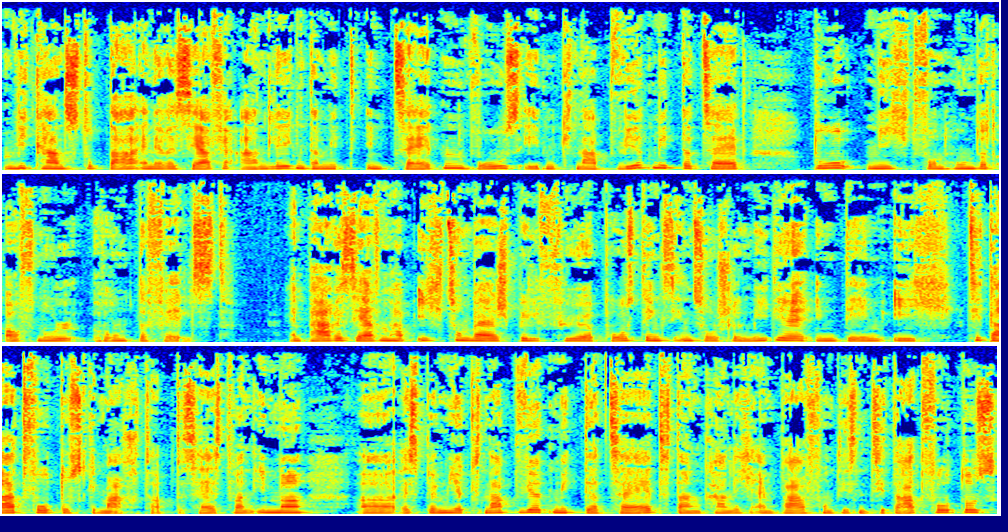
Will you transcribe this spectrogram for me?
wie kannst du da eine Reserve anlegen, damit in Zeiten, wo es eben knapp wird mit der Zeit, du nicht von 100 auf 0 runterfällst? Ein paar Reserven habe ich zum Beispiel für Postings in Social Media, indem ich Zitatfotos gemacht habe. Das heißt, wann immer äh, es bei mir knapp wird mit der Zeit, dann kann ich ein paar von diesen Zitatfotos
